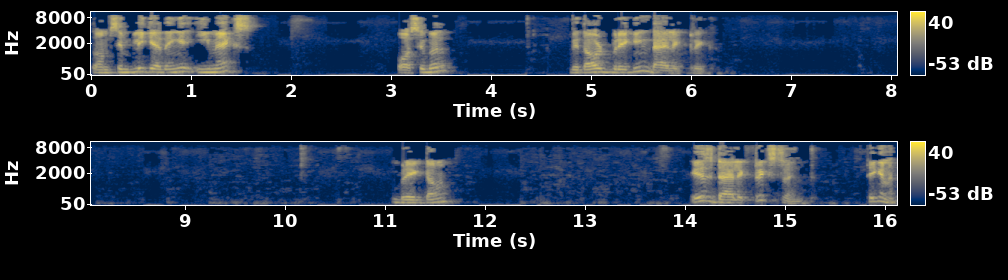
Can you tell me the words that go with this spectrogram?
तो हम सिंपली कह देंगे E max possible without breaking dielectric breakdown is dielectric strength ठीक है ना?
